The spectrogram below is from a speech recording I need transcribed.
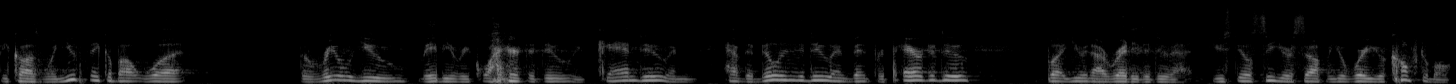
Because when you think about what the real you may be required to do and can do and have the ability to do and been prepared to do, but you're not ready to do that. You still see yourself and you're where you're comfortable.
